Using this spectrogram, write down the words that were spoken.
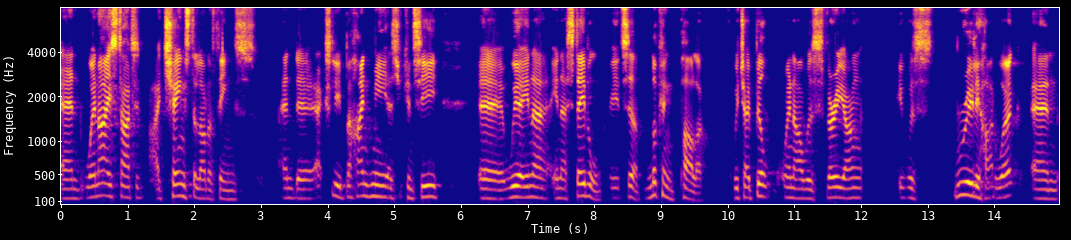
And when I started, I changed a lot of things. And uh, actually, behind me, as you can see, uh, we're in a in a stable. It's a milking parlor, which I built when I was very young. It was really hard work, and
